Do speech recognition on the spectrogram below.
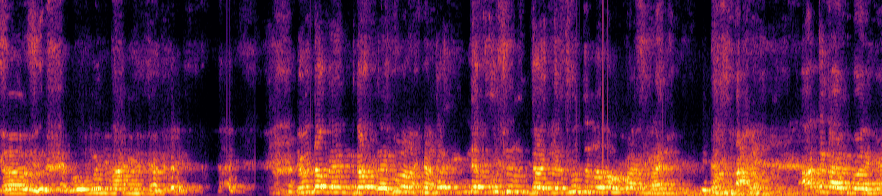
டா, டா. இவன். நான் இந்த- இந்த இந்த சூத்துல தான் பாக்குறேன் ஆட்டக்காரர் பாருங்க.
